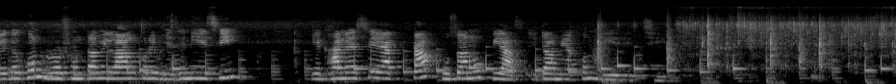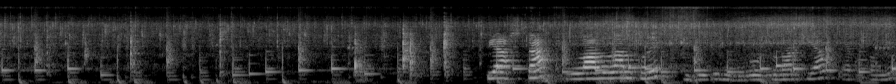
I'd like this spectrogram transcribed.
এই দেখুন, রসুনটা আমি লাল করে ভেজে নিয়েছি। এখানে আছে একটা কুচানো পেঁয়াজ, এটা আমি এখন দিয়ে দিচ্ছি। পেঁয়াজটা লাল লাল করে ভেজে নেব। রসুন আর পেঁয়াজ একসঙ্গে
